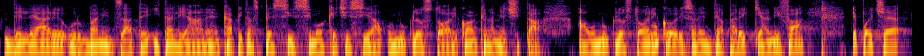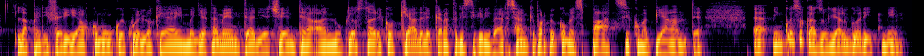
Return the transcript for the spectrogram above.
delle aree urbanizzate italiane capita spessissimo che ci sia un nucleo storico, anche la mia città ha un nucleo storico risalente a parecchi anni fa e poi c'è la periferia o comunque quello che è immediatamente adiacente al nucleo storico che ha delle caratteristiche diverse, anche proprio come spazi, come piante. Eh, in questo caso gli algoritmi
